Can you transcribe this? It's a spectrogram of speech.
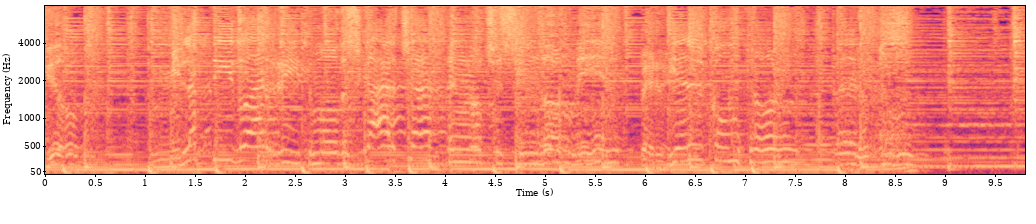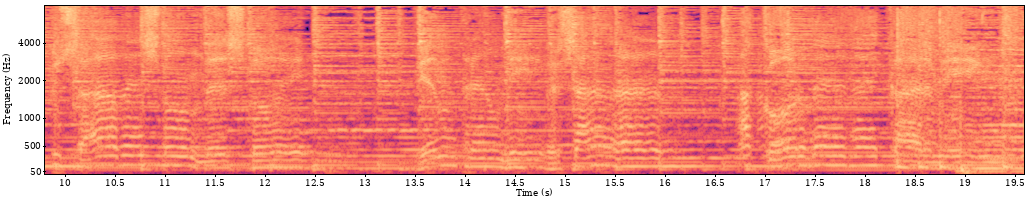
Mi latido a ritmo de escarcha, en noches sin dormir, perdí el control, pero tú, tú sabes dónde estoy. Vientre universal, acorde de carmín.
